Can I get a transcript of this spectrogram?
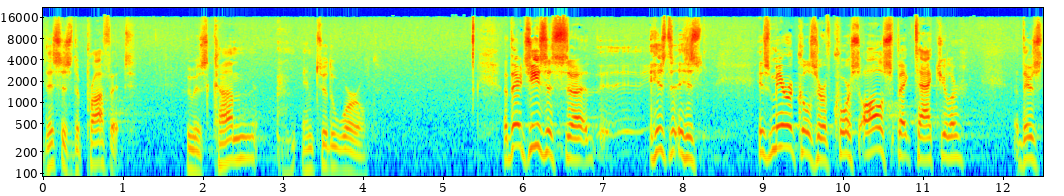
this is the prophet who has come into the world. There, Jesus, uh, his, his his miracles are, of course, all spectacular. There's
